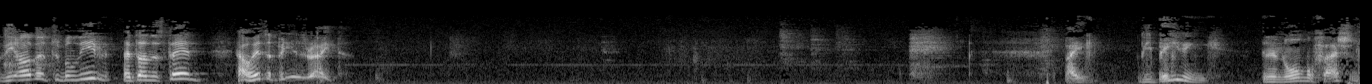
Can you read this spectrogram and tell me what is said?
the other to believe and to understand how his opinion is right. By debating in a normal fashion,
